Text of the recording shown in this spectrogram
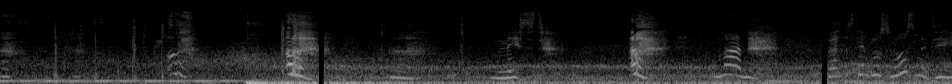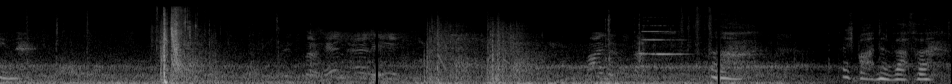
Mist. Waffe.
